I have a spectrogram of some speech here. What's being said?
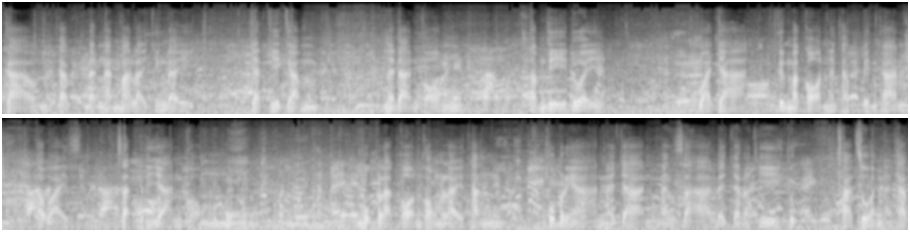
89 นะครับ ดังนั้นมหาลัยจึงได้จัดกิจกรรม ในด้านของทำดีด้วยวาจาขึ้นมาก่อนนะครับ เป็นการถวายสัตย์ปฏิญาณของหมู่บุคลากรของมาลัยทั้งผู้บริหารอาจารย์นักศึกษาและเจ้าหน้าที่ทุกภาคส่วนนะครับ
